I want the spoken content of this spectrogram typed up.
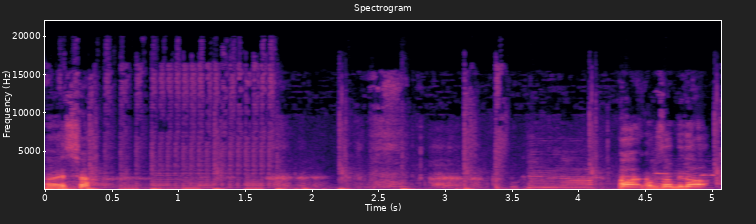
나이스 샷. 아 감사합니다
